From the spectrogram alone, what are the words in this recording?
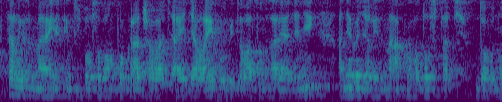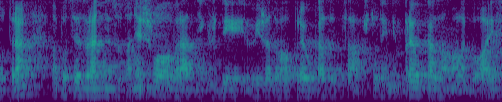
chceli sme istým spôsobom pokračovať aj ďalej v ubytovacom zariadení a nevedeli sme, ako ho dostať dovnútra, lebo cez vrátnicu to nešlo, vrátnik vždy vyžadoval preukázať sa študijným preukazom alebo ic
